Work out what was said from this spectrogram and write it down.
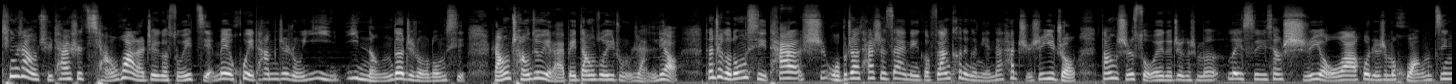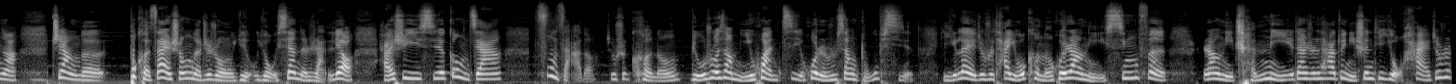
听上去它是强化了这个所谓姐妹会他们这种异异能的这种东西，然后长久以来被当做一种燃料。但这个东西它是我不知道它是在那个弗兰克那个年代，它只是一种当时所谓的这个什么类似于像石油啊或者什么黄金啊这样的。不可再生的这种有有限的燃料，还是一些更加复杂的，就是可能，比如说像迷幻剂，或者说像毒品一类，就是它有可能会让你兴奋，让你沉迷，但是它对你身体有害。就是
